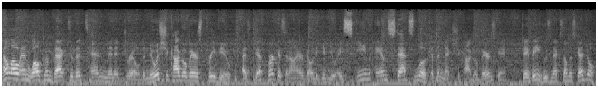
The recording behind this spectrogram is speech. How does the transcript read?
Hello and welcome back to the 10 Minute Drill, the newest Chicago Bears preview, as Jeff Berckes and I are going to give you a scheme and stats look at the next Chicago Bears game. JB, who's next on the schedule?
